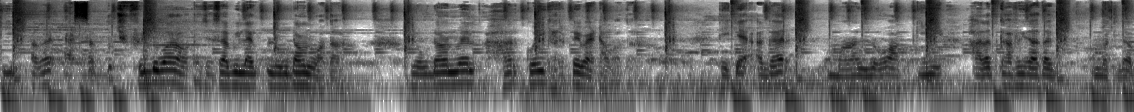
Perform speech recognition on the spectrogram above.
कि अगर ऐसा कुछ फिर दोबारा होता, जैसे अभी लॉकडाउन हुआ था। लॉकडाउन में हर कोई घर पे बैठा हुआ था। ठीक है, अगर मान लो आपकी हालत काफ़ी ज़्यादा मतलब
